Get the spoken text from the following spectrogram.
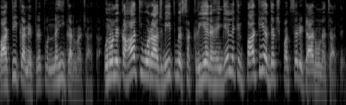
पार्टी का नेतृत्व नहीं करना चाहता। उन्होंने कहा कि वो राजनीति में सक्रिय रहेंगे, लेकिन पार्टी अध्यक्ष पद से रिटायर होना चाहते हैं।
